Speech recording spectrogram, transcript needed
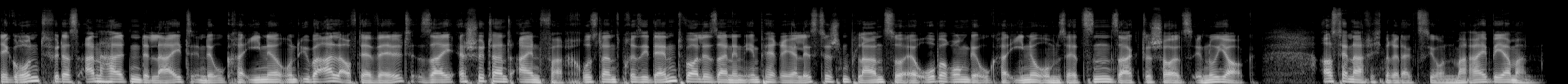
Der Grund für das anhaltende Leid in der Ukraine und überall auf der Welt sei erschütternd einfach. Russlands Präsident wolle seinen imperialistischen Plan zur Eroberung der Ukraine umsetzen, sagte Scholz in New York. Aus der Nachrichtenredaktion Marei Beermann.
